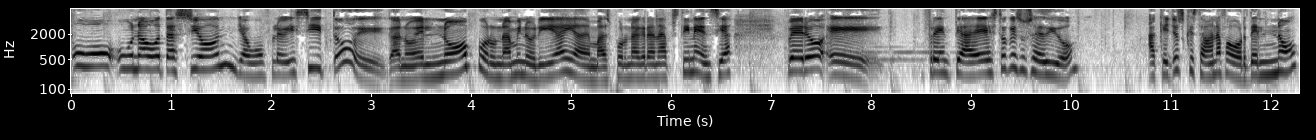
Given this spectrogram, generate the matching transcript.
hubo una votación, ya hubo un plebiscito, eh, ganó el no por una minoría y además por una gran abstinencia, pero frente a esto que sucedió, aquellos que estaban a favor del no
